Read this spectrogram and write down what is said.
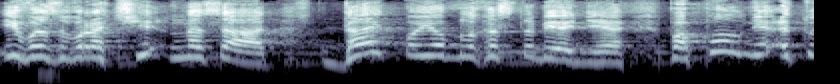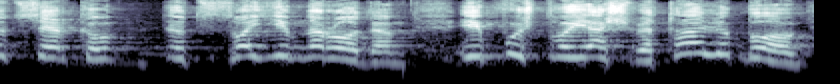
и возврати назад. Дай Твое благословение, пополни эту церковь э, своим народом, и пусть Твоя святая любовь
